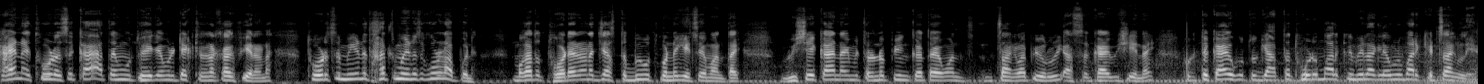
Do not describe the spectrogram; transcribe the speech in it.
काय नाही थोडंसं काय आता मी म्हणतो ह्याच्यामुळे ट्रॅक्टर काय फिराना थोडंसं मेहनत हात मेहनत करू ना आपण. मग आता थोड्या रानात जास्त बी उत्पन्न घ्यायचं आहे म्हणताय. विषय काय नाही मित्रांनो पिंक तैवान चांगला पिरू असं काय विषय नाही. फक्त काय होतं की आता थोडं माल कमी लागल्यामुळे मार्केट चांगलं आहे.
